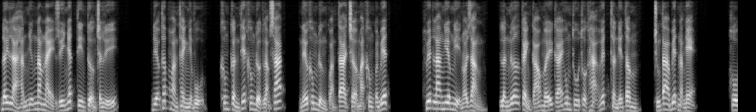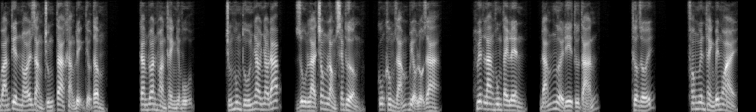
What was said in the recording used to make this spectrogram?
đây là hắn những năm này duy nhất tin tưởng chân lý. Điệu thấp hoàn thành nhiệm vụ, không cần thiết không được lạm sát, nếu không đừng quản ta trở mặt không quen biết. Huyết lang nghiêm nghị nói rằng, lần nữa cảnh cáo mấy cái hung thú thuộc hạ huyết thần yên tâm, chúng ta biết nặng nhẹ. Hồ bán tiên nói rằng chúng ta khẳng định tiểu tâm. Cam đoan hoàn thành nhiệm vụ. Chúng hung thú nhao nhao đáp, dù là trong lòng xem thường, cũng không dám biểu lộ ra. Huyết lang vung tay lên, đám người đi tứ tán. Thượng giới. Phong nguyên thành bên ngoài,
